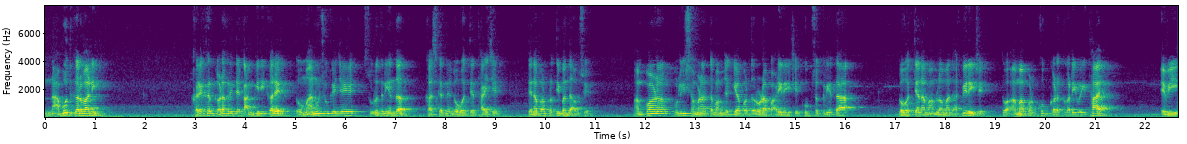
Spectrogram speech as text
નાબૂદ કરવાની ખરેખર કડક રીતે કામગીરી કરે, તો હું માનું છું કે જે સુરતની અંદર, ખાસ કરીને ગૌ હત્યા થાય છે, તેના પર પ્રતિબંધ આવશે. આમ પણ પોલીસ હમણાં તમામ જગ્યા પર દરોડા પાડી રહી છે, ખૂબ સક્રિયતા ગૌ હત્યાના મામલામાં દાખવી રહી છે. તો આમાં પણ ખૂબ કડક કાર્યવાહી થાય એવી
